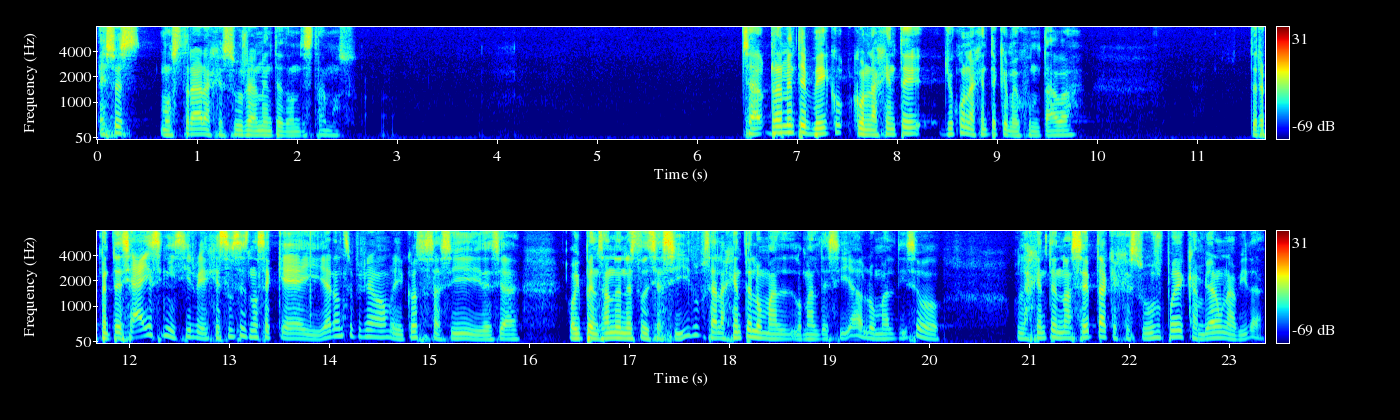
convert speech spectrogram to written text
Eso es mostrar a Jesús realmente dónde estamos. O sea, realmente ve con la gente yo con la gente que me juntaba, de repente decía, ay, ese ni sirve, Jesús es no sé qué, y era un super hombre, y cosas así, y decía, hoy pensando en esto, decía, sí, o sea, la gente lo, mal, lo maldecía, lo maldice, o, la gente no acepta que Jesús puede cambiar una vida.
